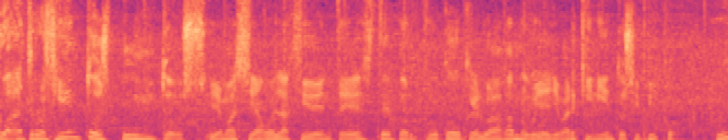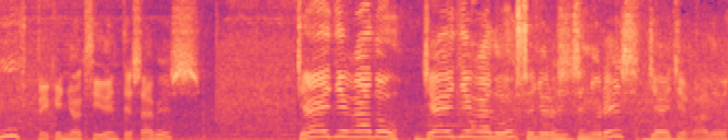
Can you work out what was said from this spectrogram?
400 puntos. Y además, si hago el accidente este, por poco que lo haga, me voy a llevar 500 y pico. Uf, pequeño accidente, ¿sabes? Ya he llegado, ya he llegado, señoras y señores, ya he llegado.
